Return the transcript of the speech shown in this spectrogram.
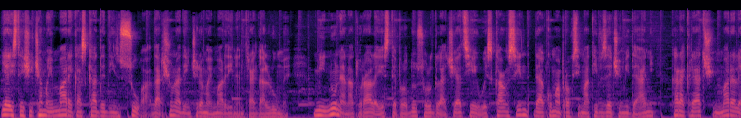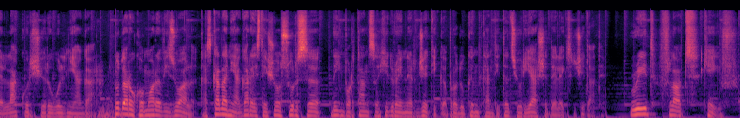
ea este și cea mai mare cascadă din SUA, dar și una din cele mai mari din întreaga lume. Minunea naturală este produsul glaciației Wisconsin de acum aproximativ 10.000 de ani, care a creat și marele lacuri și râul Niagara. Nu doar o comoară vizuală, cascada Niagara este și o sursă de importanță hidroenergetică, producând cantități uriașe de electricitate. Reed Flot Cave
